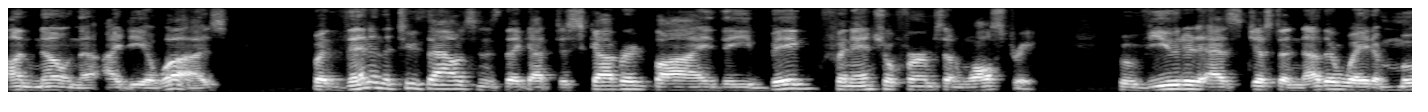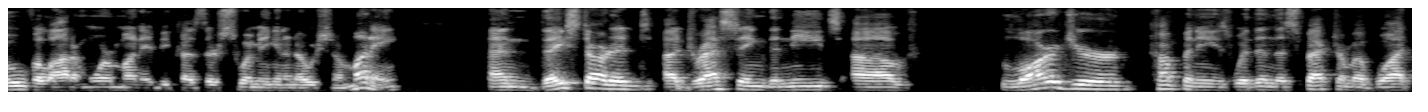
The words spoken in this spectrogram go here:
unknown the idea was. But then in the 2000s, they got discovered by the big financial firms on Wall Street who viewed it as just another way to move a lot of more money because they're swimming in an ocean of money. And they started addressing the needs of larger companies within the spectrum of what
